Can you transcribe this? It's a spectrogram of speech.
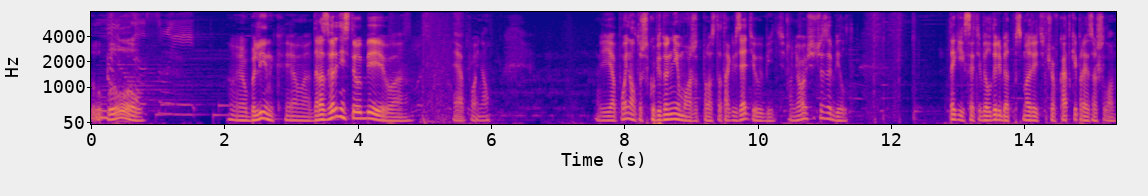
Лол. Э, Blink, ё Да развернись ты, убей его. Я понял. Я понял, то, что Купидон не может просто так взять и убить. У него вообще что за билд? Такие, кстати, билды, ребят, посмотрите, что в катке произошло.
